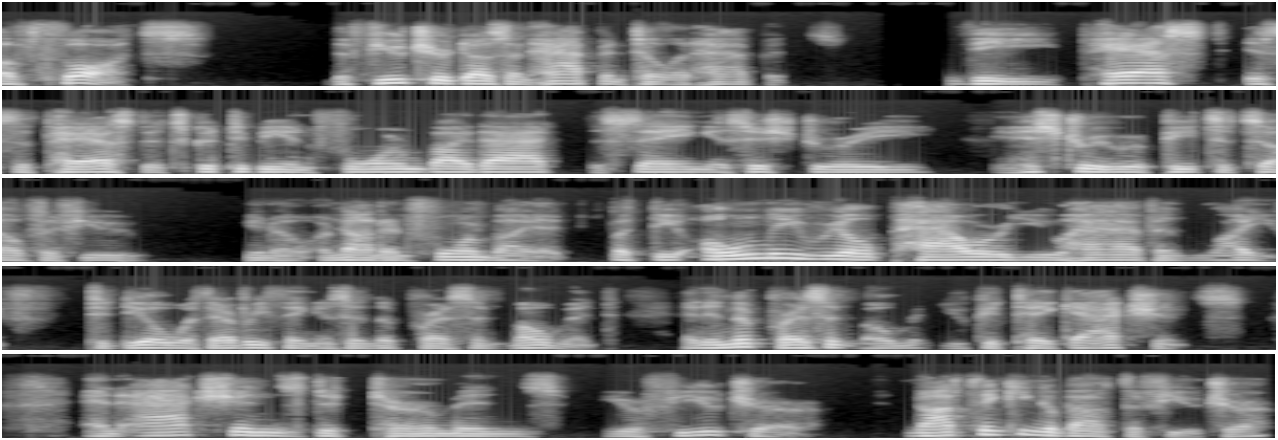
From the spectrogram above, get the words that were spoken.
of thoughts. The future doesn't happen till it happens. The past is the past. It's good to be informed by that. The saying is history. History repeats itself if you you know, are not informed by it. But the only real power you have in life to deal with everything is in the present moment. And in the present moment, you could take actions. And actions determines your future. Not thinking about the future.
